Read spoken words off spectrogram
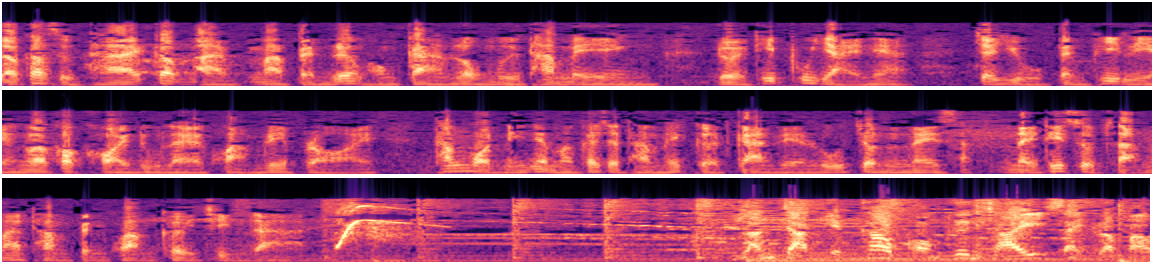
แล้วก็สุดท้ายก็มามาเป็นเรื่องของการลงมือทำเอง โดยที่ผู้ใหญ่เนี่ยจะอยู่เป็นพี่เลี้ยงแล้วก็คอยดูแลความเรียบร้อย ทั้งหมดนี้เนี่ยมันก็จะทำให้เกิดการเรียนรู้จนในในที่สุดสามารถทำเป็นความเคยชินได้ หลังจากเก็บข้าวของเครื่องใช้ใส่กระเป๋า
